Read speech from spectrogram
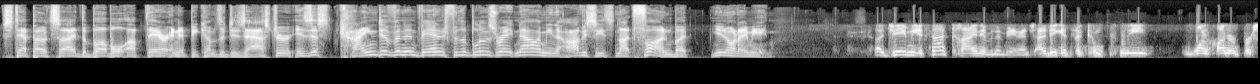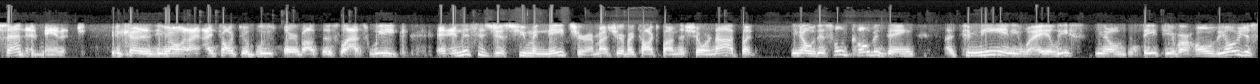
step outside the bubble up there and it becomes a disaster? Is this kind of an advantage for the Blues right now? I mean, obviously it's not fun, but you know what I mean. uh, Jamie, it's not kind of an advantage. I think it's a complete 100% advantage because, you know, I, I talked to a blues player about this last week, and, and this is just human nature. I'm not sure if I talked about on this show or not, but, you know, this whole COVID thing, uh, to me anyway, at least, you know, the safety of our homes, we always just,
